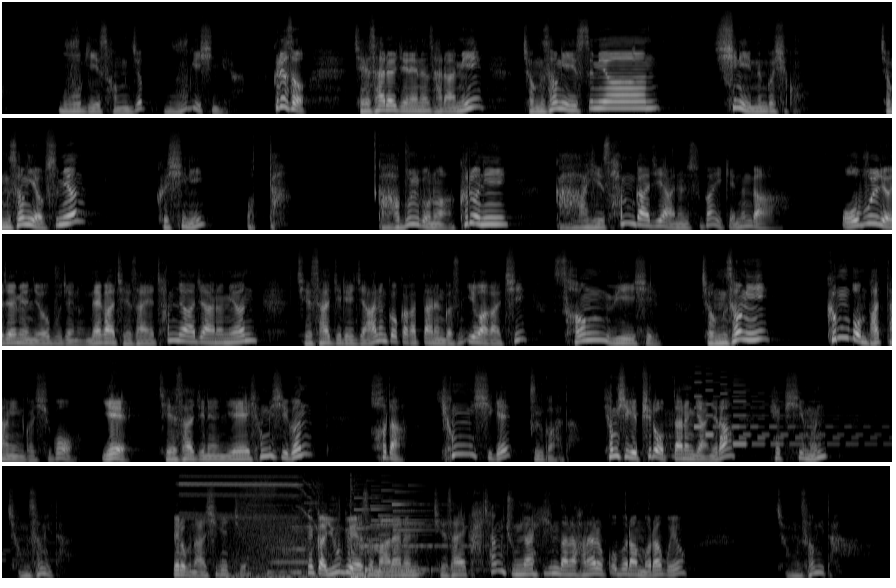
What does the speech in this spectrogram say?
무기 성즉 무기신이라. 그래서 제사를 지내는 사람이 정성이 있으면 신이 있는 것이고 정성이 없으면 그 신이 없다. 가불고노 그러니 가히 삼가지 않을 수가 있겠는가? 오불 여제면 여부제는 내가 제사에 참여하지 않으면 제사 지내지 않은 것과 같다는 것은 이와 같이 성위실 정성이 근본 바탕인 것이고 예 제사 지낸 예 형식은 허다 형식에 불과하다 형식이 필요 없다는 게 아니라 핵심은 정성이다 여러분 아시겠죠? 그러니까 유교에서 말하는 제사의 가장 중요한 핵심 단어 하나를 꼽으라면 뭐라고요? 정성이다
